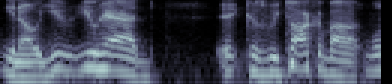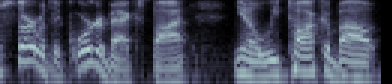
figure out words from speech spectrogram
you know, you you had because we talk about. We'll start with the quarterback spot. You know, we talk about,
